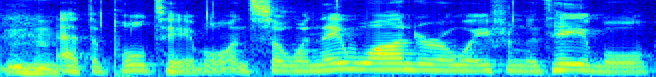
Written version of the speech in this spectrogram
mm-hmm. at the pool table. And so when they wander away from the table,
